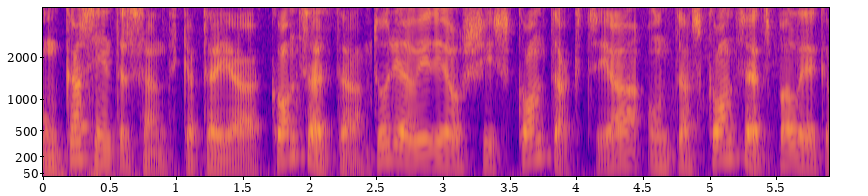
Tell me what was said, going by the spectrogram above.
Un kas ir interesanti, ka tajā koncertā tur jau ir jau šis kontakts, jā, un tas koncerts paliek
